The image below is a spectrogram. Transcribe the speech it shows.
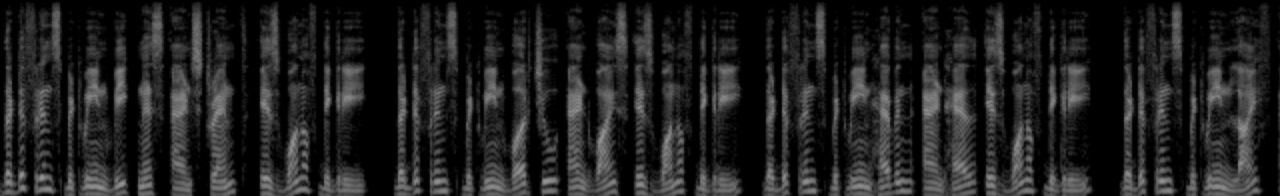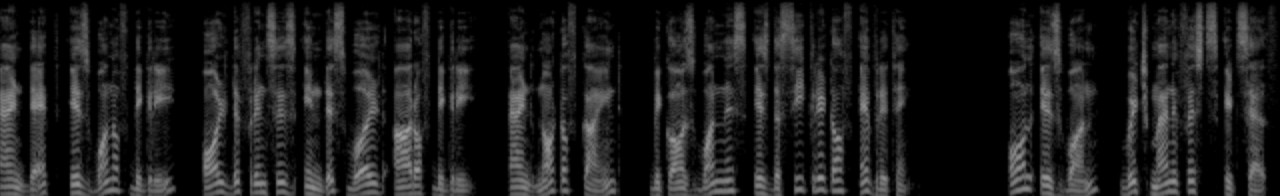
The difference between weakness and strength is one of degree, the difference between virtue and vice is one of degree, the difference between heaven and hell is one of degree, the difference between life and death is one of degree, all differences in this world are of degree, and not of kind, because oneness is the secret of everything. All is one, which manifests itself,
